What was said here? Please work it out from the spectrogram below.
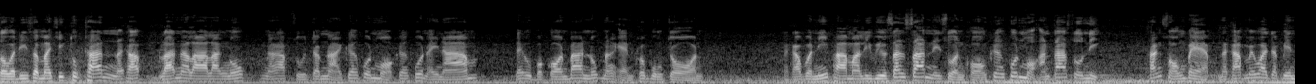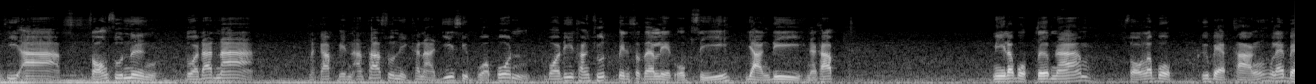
สวัสดีสมาชิกทุกท่านนะครับ ร้านนาราลังนกนะครับ ศูนย์จำหน่ายเครื่องพ่นหมอกเครื่องพ่นไอ้น้ำและอุปกรณ์บ้านนกนางแอ่นครบวงจรนะครับวันนี้พามารีวิวสั้นๆ ในส่วนของเครื่องพ่นหมอกอันต้าโซนิกทั้ง 2 แบบนะครับ ไม่ว่าจะเป็น TR 201 ตัวด้านหน้านะครับเป็นอันต้าโซนิกขนาด 20 หัวพ่นบอดี้ทั้งชุดเป็นสแตนเลสอบสีอย่างดีนะครับ มีระบบเติมน้ำสองระบบคือแบบถังและแบ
